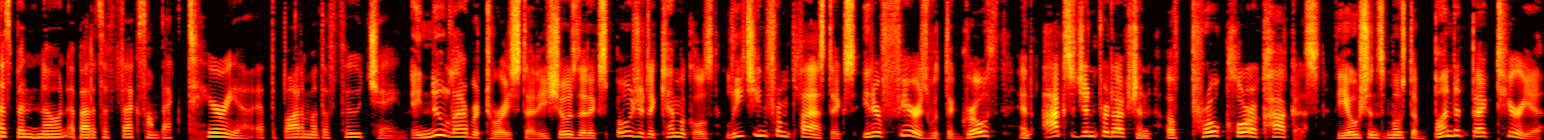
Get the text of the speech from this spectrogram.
has been known about its effects on bacteria at the bottom of the food chain. A new laboratory study shows that exposure to chemicals leaching from plastics interferes with the growth and oxygen production of Prochlorococcus, the ocean's most abundant bacteria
